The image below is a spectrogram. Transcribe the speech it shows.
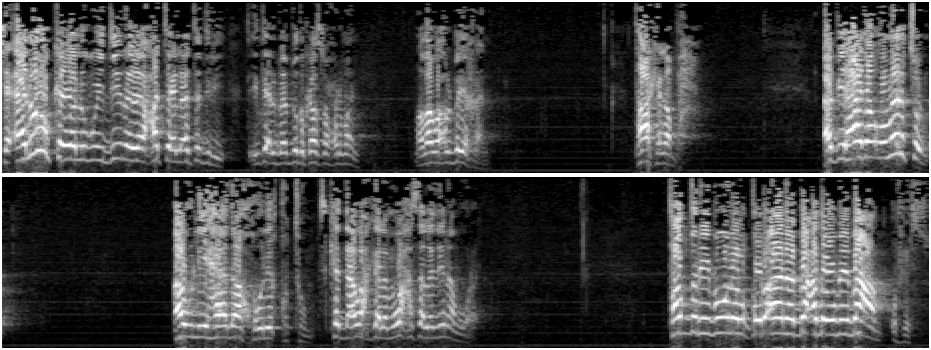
sa'aluuka waa lagu weydiinaya xataa laa tadri. Inta albaabadu kaa soo xidhmaan madaa wax walba yaqaan. Taa kaga bax. Abi hada umirtum aw lihada khuliqtum. Iska daa wax kale ma waxaasa laydin abuuray tadribuuna alqur'aana bacdahu bibacd u fiirso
